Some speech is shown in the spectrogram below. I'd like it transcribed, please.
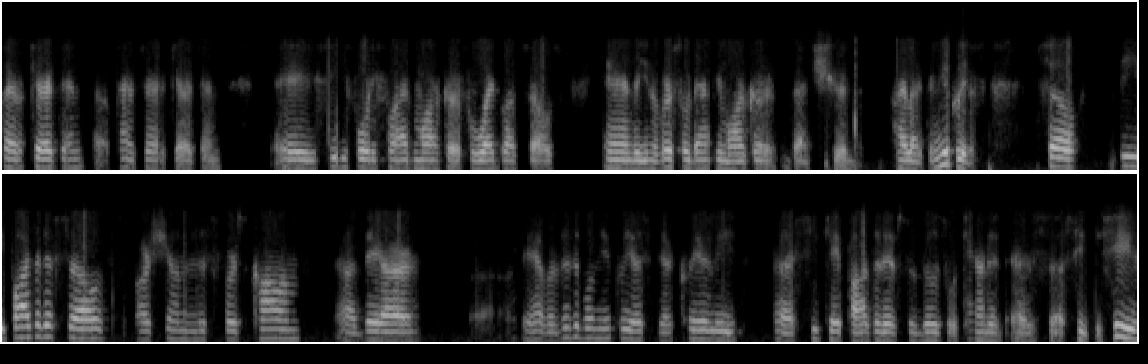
ferrokeratin, uh, pancytokeratin, a CD45 marker for white blood cells, and a universal DAPI marker that should highlight the nucleus. So the positive cells are shown in this first column. Uh, they are they have a visible nucleus. They're clearly uh, CK positive, so those were counted as uh, CTCs.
